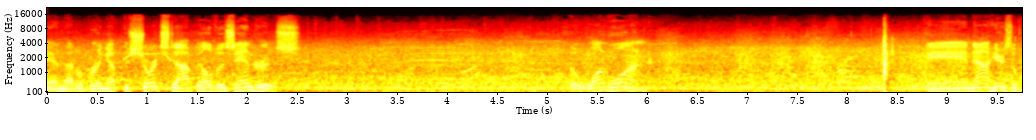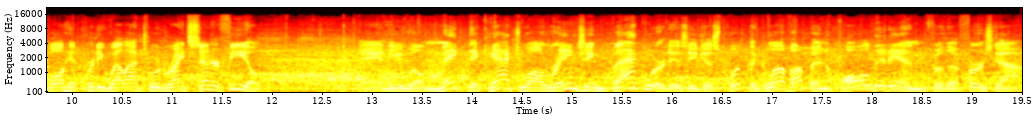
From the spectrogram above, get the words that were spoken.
and that'll bring up the shortstop, Elvis Andrus. The 1-1. And now here's a ball hit pretty well out toward right center field. And he will make the catch while ranging backward as he just put the glove up and hauled it in for the first out.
